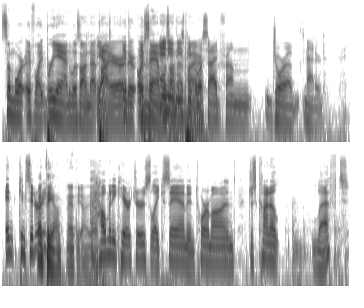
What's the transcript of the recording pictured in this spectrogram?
some more, if like Brienne was on that Yeah, pyre, or, if- there, or if Sam was on that pyre. Any of these people pyre. aside from Jorah mattered. and considering and Theon. And Theon, yeah. how many characters like Sam and Tormund just kind of left,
